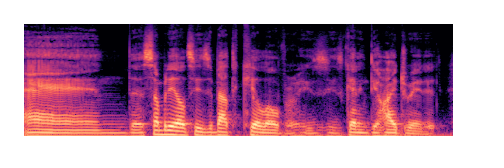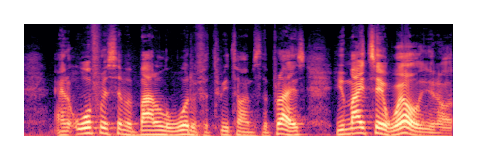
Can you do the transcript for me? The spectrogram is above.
and uh, somebody else he's about to kill over, he's, he's getting dehydrated, and offers him a bottle of water for three times the price, you might say, well, you know,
